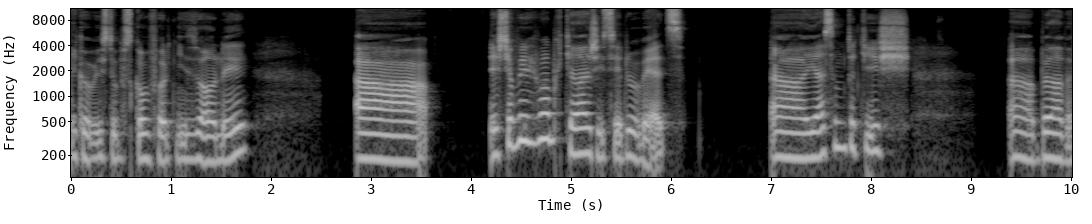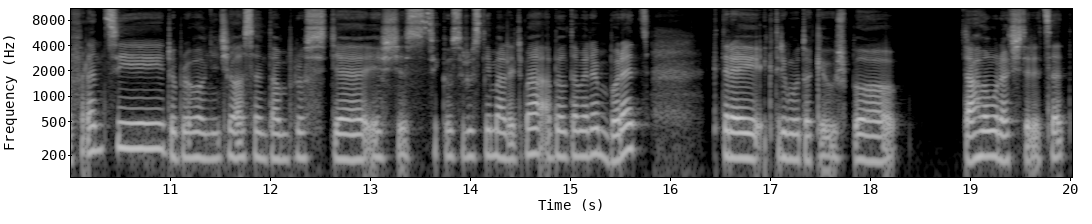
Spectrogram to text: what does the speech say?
jako výstup z komfortní zóny. A ještě bych vám chtěla říct jednu věc. A já jsem totiž byla ve Francii, dobrovolničila jsem tam prostě ještě s, jako s různýma lidma a byl tam jeden borec, který, který mu taky už bylo, táhlo mu na 40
